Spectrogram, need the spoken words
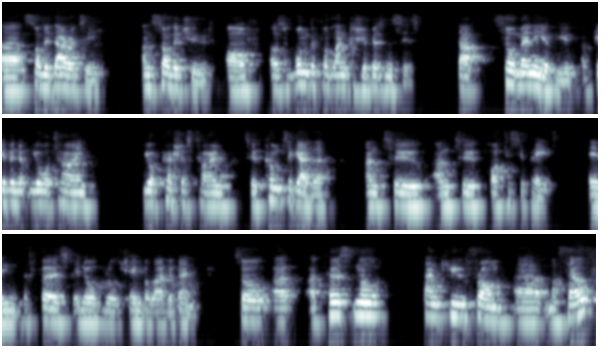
uh, solidarity, and solitude of us wonderful Lancashire businesses that so many of you have given up your time, your precious time to come together and to, and to participate in the first inaugural Chamber Live event. So uh, a personal thank you from uh, myself.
